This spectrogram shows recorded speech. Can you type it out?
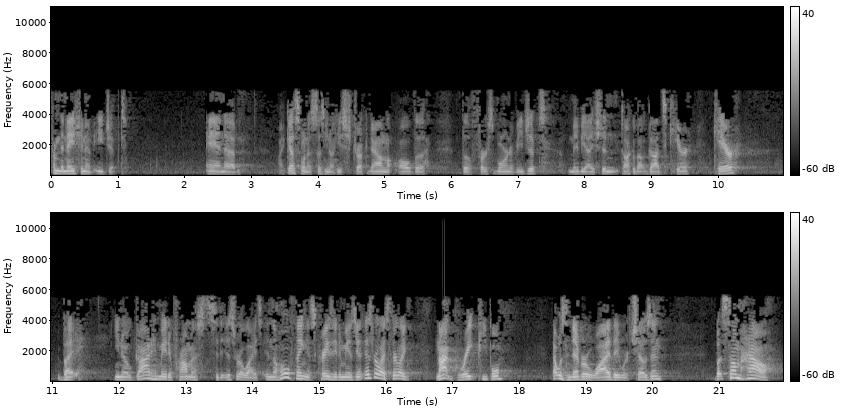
from the nation of Egypt. And uh, I guess when it says, you know, he struck down all the, the firstborn of Egypt, maybe I shouldn't talk about God's care, care. But, you know, God had made a promise to the Israelites, and the whole thing is crazy to me. Is you know, Israelites, they're like not great people. That was never why they were chosen. But somehow,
